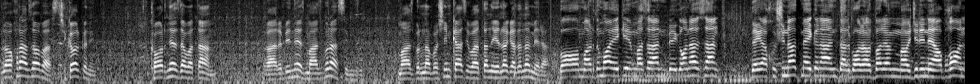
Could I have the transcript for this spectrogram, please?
بالاخره عذاب است. چیکار کنیم؟ کار نیست در وطن. غربی نیست. مجبور هستیم. مجبور نباشیم. کسی وطن ایلا گده نمیره با مردمایی که مثلا بیگانه هستن دیگه خشونت می‌کنن در برابر مهاجرین افغان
